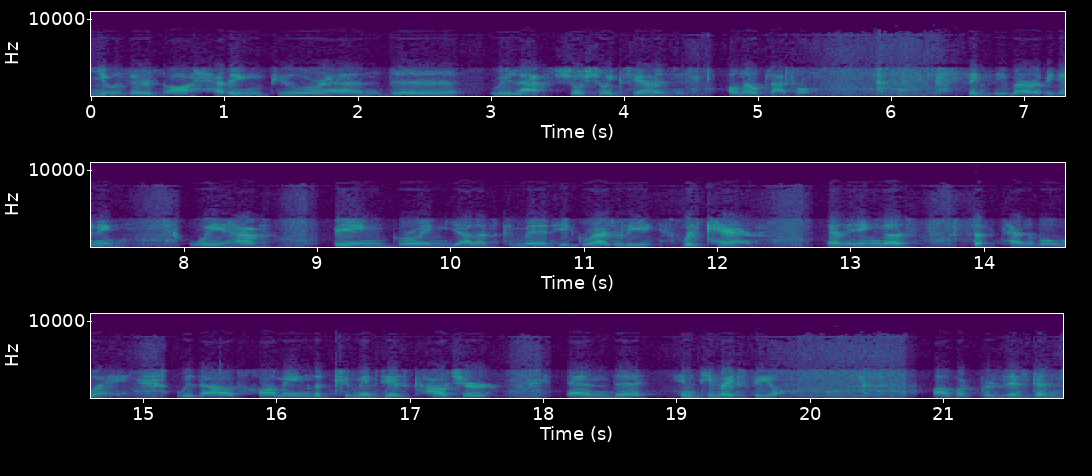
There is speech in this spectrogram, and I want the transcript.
Users are having pure and uh, relaxed social experiences on our platform. Since the very beginning, we have been growing Yalla's community gradually with care and in a sustainable way without harming the community's culture and uh, intimate feel. Our persistence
